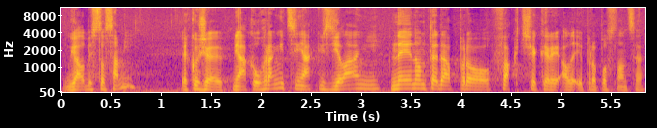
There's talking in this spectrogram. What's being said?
udělal bys to samý? Jakože nějakou hranici, nějaký vzdělání? Nejenom teda pro fakt checkery, ale i pro poslance?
